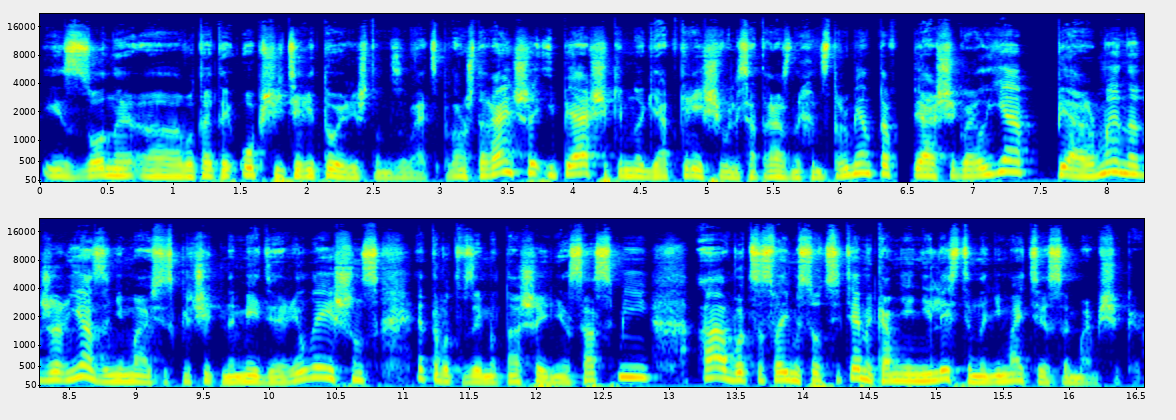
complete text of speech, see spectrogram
из зоны э, вот этой общей территории, что называется. Потому что раньше и пиарщики многие открещивались от разных инструментов. Пиарщик говорил, я пиар-менеджер, я занимаюсь исключительно медиа relations, это вот взаимоотношения со СМИ, а вот со своими соцсетями ко мне не лезьте, нанимайте СММщика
